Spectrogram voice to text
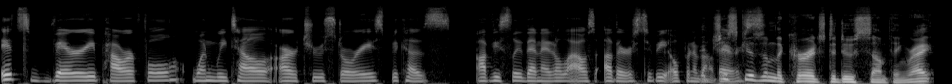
it's very powerful when we tell our true stories because obviously then it allows others to be open about it just theirs. gives them the courage to do something, right?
